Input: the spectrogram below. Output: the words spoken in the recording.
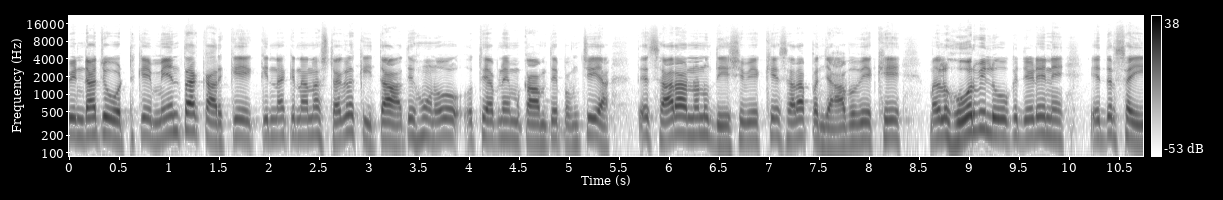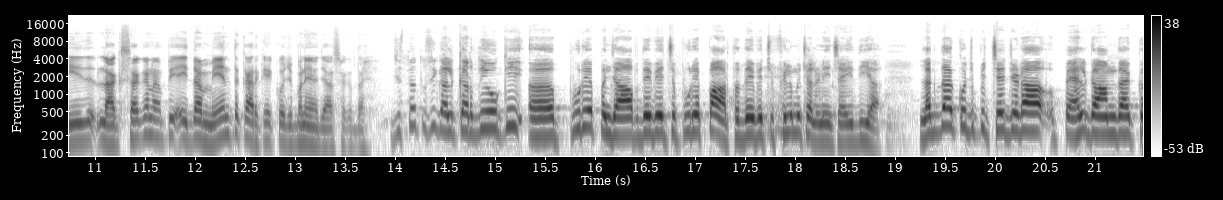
ਪਿੰਡਾਂ 'ਚੋਂ ਉੱਠ ਕੇ ਮਿਹਨਤਾਂ ਕਰਕੇ ਕਿੰਨਾ ਕਿੰਨਾ ਨਾਲ ਸਟਰਗਲ ਕੀਤਾ ਤੇ ਹੁਣ ਉਹ ਉੱਥੇ ਆਪਣੇ ਮੁਕਾਮ ਤੇ ਪਹੁੰਚੇ ਆ ਤੇ ਸਾਰਾ ਉਹਨਾਂ ਨੂੰ ਦੇਸ਼ ਵੇਖੇ, ਸਾਰਾ ਪੰਜਾਬ ਵੇਖੇ। ਮਤਲਬ ਹੋਰ ਵੀ ਲੋਕ ਜਿਹੜੇ ਨੇ ਇੱਧਰ ਸਹੀ ਲੱਗ ਸਕਣ ਵੀ ਇਦਾਂ ਮਿਹਨਤ ਕਰਕੇ ਕੁਝ ਬਣਿਆ ਜਾ ਸਕਦਾ ਹੈ। ਜਿਸ ਤਰ੍ਹਾਂ ਤੁਸੀਂ ਗੱਲ ਕਰਦੇ ਹੋ ਕਿ ਪੂਰੇ ਪੰਜਾਬ ਦੇ ਵਿੱਚ, ਪੂਰੇ ਭਾਰਤ ਦੇ ਵਿੱਚ ਫਿਲਮ ਚੱਲਣੀ ਚਾਹੀਦੀ ਆ। ਲੱਗਦਾ ਕੁਝ ਪਿੱਛੇ ਜਿਹੜਾ ਪਹਿਲਗਾਮ ਦਾ ਇੱਕ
